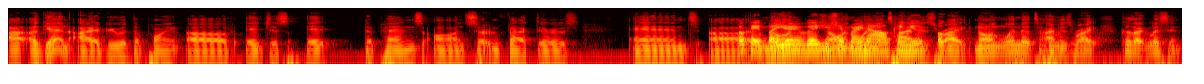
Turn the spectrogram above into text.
I, again, I agree with the point of it. Just it depends on certain factors, and uh, Okay, but you're in a relationship right now, can you- is okay. right. Knowing when the time is right. Cause like, listen,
